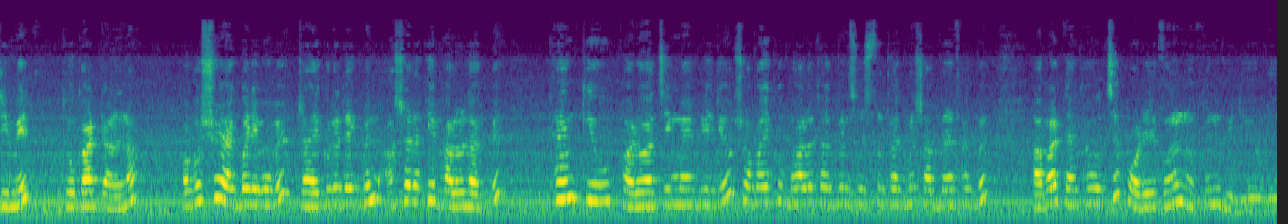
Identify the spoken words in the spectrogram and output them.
ডিমের ধোকার ডালনা। অবশ্যই একবার এভাবে ট্রাই করে দেখবেন, আশা রাখি ভালো লাগবে। Thank you for watching my video সবাই খুব ভালো থাকবেন, সুস্থ থাকবেন, সাবধানে থাকবেন। আবার দেখা হচ্ছে পরের কোনো নতুন ভিডিও নিয়ে।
